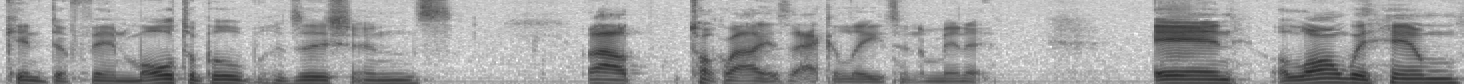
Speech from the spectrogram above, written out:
can defend multiple positions. I'll talk about his accolades in a minute. And along with him,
